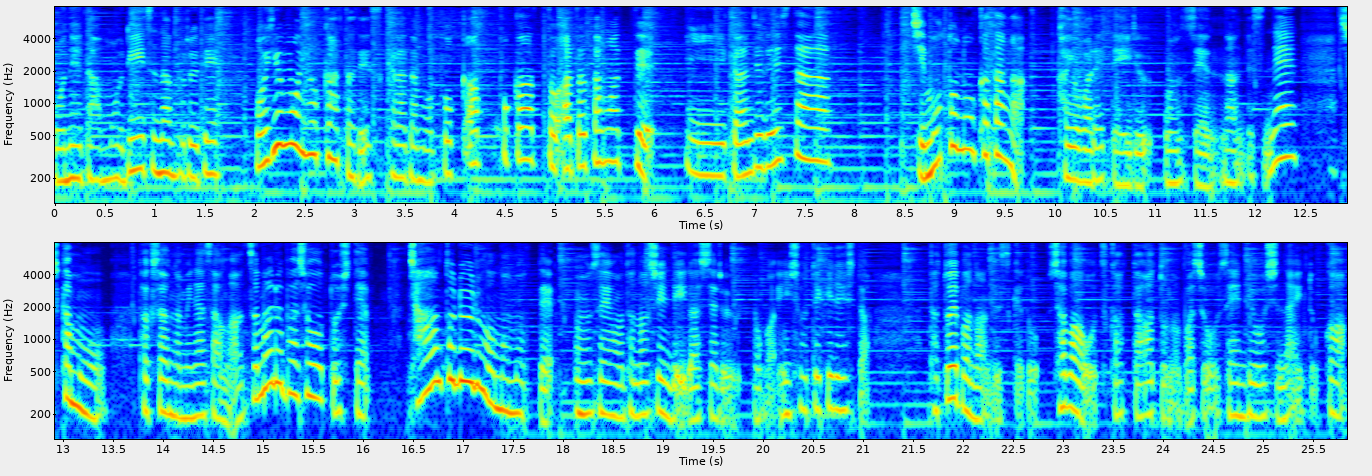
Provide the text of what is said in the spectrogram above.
お値段もリーズナブルでお湯も良かったです。体もポカポカと温まっていい感じでした。地元の方が通われている温泉なんですね。しかもたくさんの皆さんが集まる場所としてちゃんとルールを守って温泉を楽しんでいらっしゃるのが印象的でした。例えばなんですけどシャワーを使った後の場所を占領しないとか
